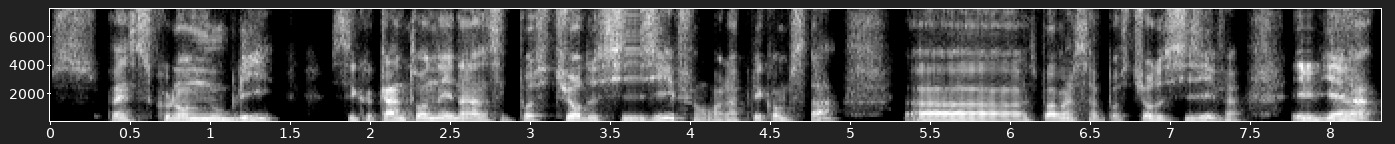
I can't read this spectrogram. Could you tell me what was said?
ce que l'on oublie, c'est que quand on est dans cette posture de Sisyphe, on va l'appeler comme ça, euh, c'est pas mal sa posture de Sisyphe, eh bien,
